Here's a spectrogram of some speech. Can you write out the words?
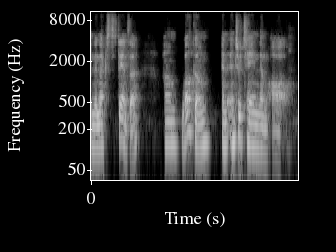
in the next stanza, um, "Welcome and entertain them all."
